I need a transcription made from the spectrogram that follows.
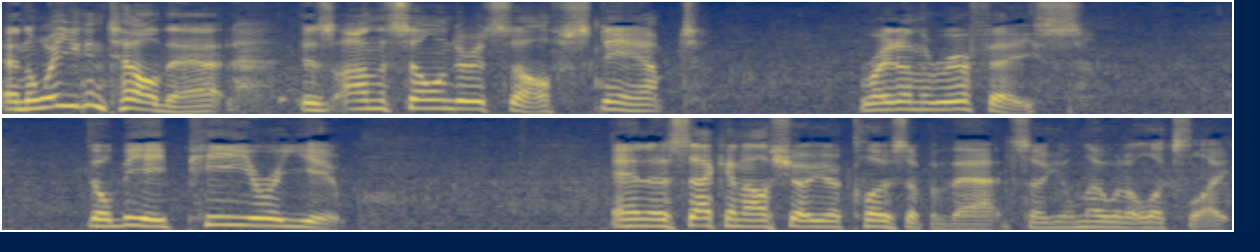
And the way you can tell that is on the cylinder itself, stamped right on the rear face, there'll be a P or a U. And in a second, I'll show you a close-up of that so you'll know what it looks like.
